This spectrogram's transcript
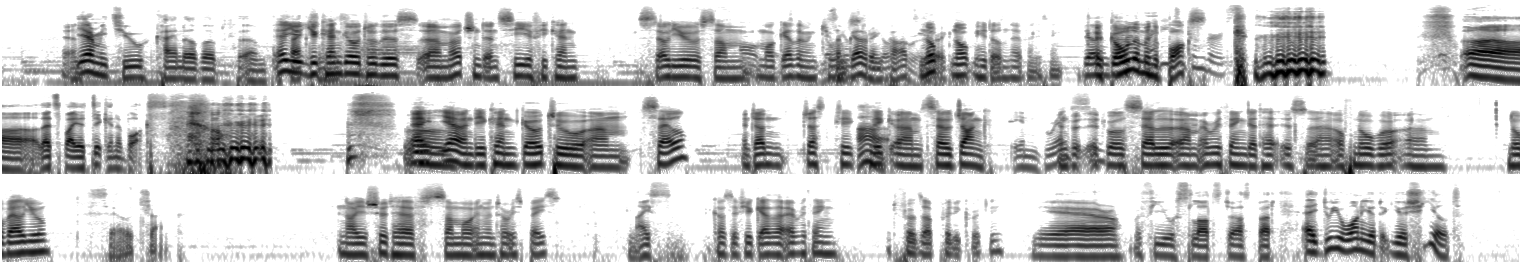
And yeah, me too. Kind of a. Um, Yeah, you, you can go to this uh, merchant and see if he can sell you some Oh, more gathering tools. Some gathering parts. Nope, here. nope, he doesn't have anything. Yeah, A golem in a box. converse. uh, let's buy a dick in a box. Uh, yeah, and you can go to um, sell, and then just click, Ah. click um, sell junk, Embrace and it- it will sell um, everything that ha- is uh, of no vo- um, no value. Sell junk. Now you should have some more inventory space Nice. because if you gather everything, it fills up pretty quickly. Yeah, a few slots just, but uh, do you want your your shield,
